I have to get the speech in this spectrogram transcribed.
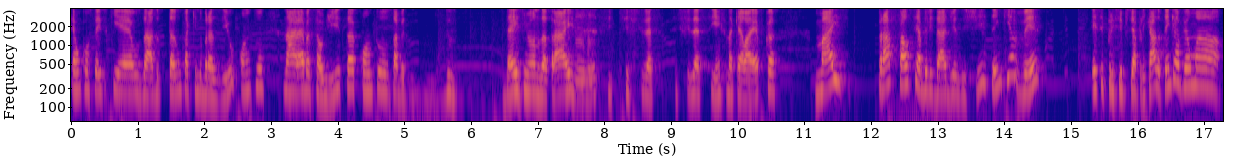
é um conceito que é usado tanto aqui no Brasil, quanto na Arábia Saudita, quanto, sabe, dos 10 mil anos atrás, uhum. se, se, fizesse, se fizesse ciência naquela época. Mas, para falseabilidade existir, tem que haver esse princípio ser aplicado, tem que haver uma,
